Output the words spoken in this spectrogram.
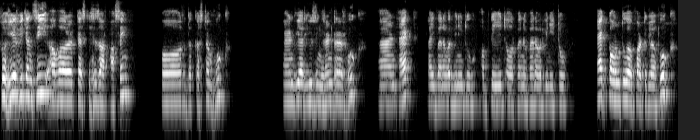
so here we can see our test cases are passing for the custom hook. And we are using renderer hook and act. Like whenever we need to update or whenever we need to act onto a particular hook.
